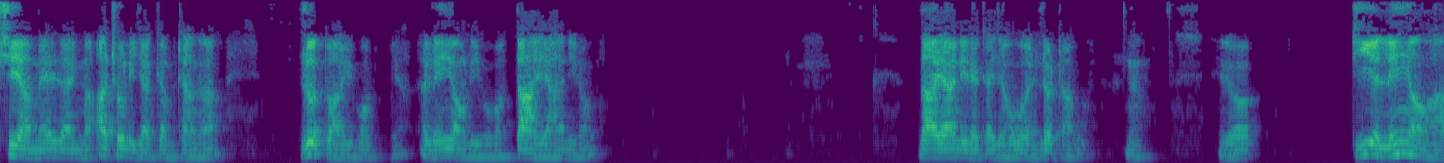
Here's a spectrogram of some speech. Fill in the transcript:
ဖြစ်ရမယ်ဒါဒီမှာအထုံးနေကြကမ္မထာကလွတ်သွားပြီပေါ့ဗျာအလင်းရောင်လေးပေါ့တာယာနေတော့တာယာနေတဲ့ကကြဟိုကလွတ်တာပေါ့နော်အဲတော့ဒီအလင်းရောင်ဟာ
